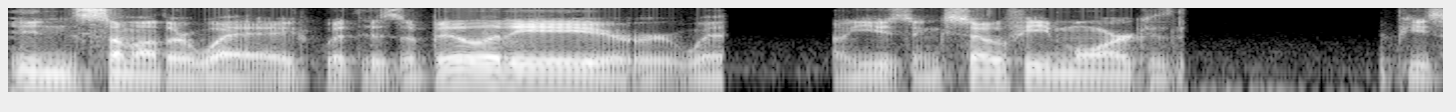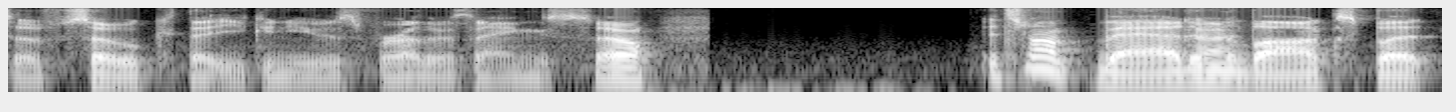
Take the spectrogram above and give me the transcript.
in some other way with his ability or with you know, using Sophie more because a piece of soak that you can use for other things. So it's not bad in the box, but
